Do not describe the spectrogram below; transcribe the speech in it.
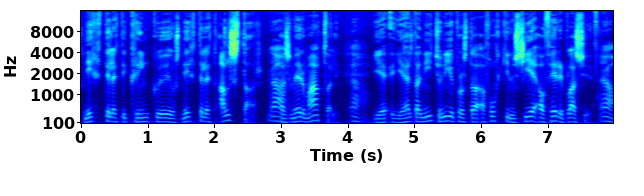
snirtilegt í kringuði og snirtilegt allstaðar Já. það sem eru matvæli já, ég, ég held að 99% af fólkinu sé á þeirri blaðsíðu já,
